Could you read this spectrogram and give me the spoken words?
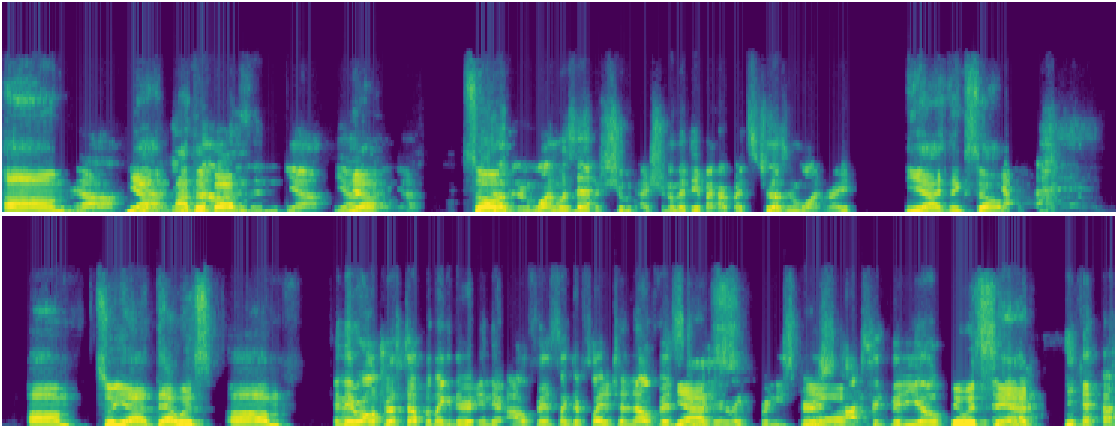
Um. Yeah. Yeah, not the 2000 best. and- yeah, yeah. Yeah. Yeah. yeah. So 2001 was that? Shoot, I should know that date by heart, but it's 2001, right? yeah, I think so. Yeah. Um. So yeah, that was um. And they were all dressed up in like their in their outfits, like their flight attendant outfits. to Yes. get their like Britney Spears Yeah. toxic video. It was sad. Yeah.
